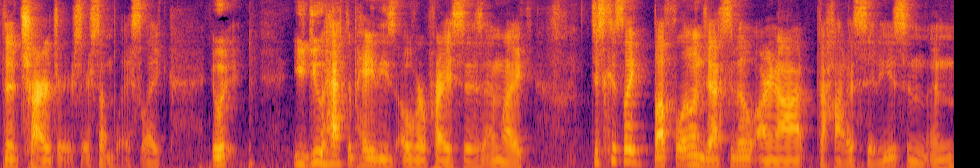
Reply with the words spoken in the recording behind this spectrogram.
the Chargers or someplace. Like it would, you do have to pay these over prices and like just because like Buffalo and Jacksonville are not the hottest cities and and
